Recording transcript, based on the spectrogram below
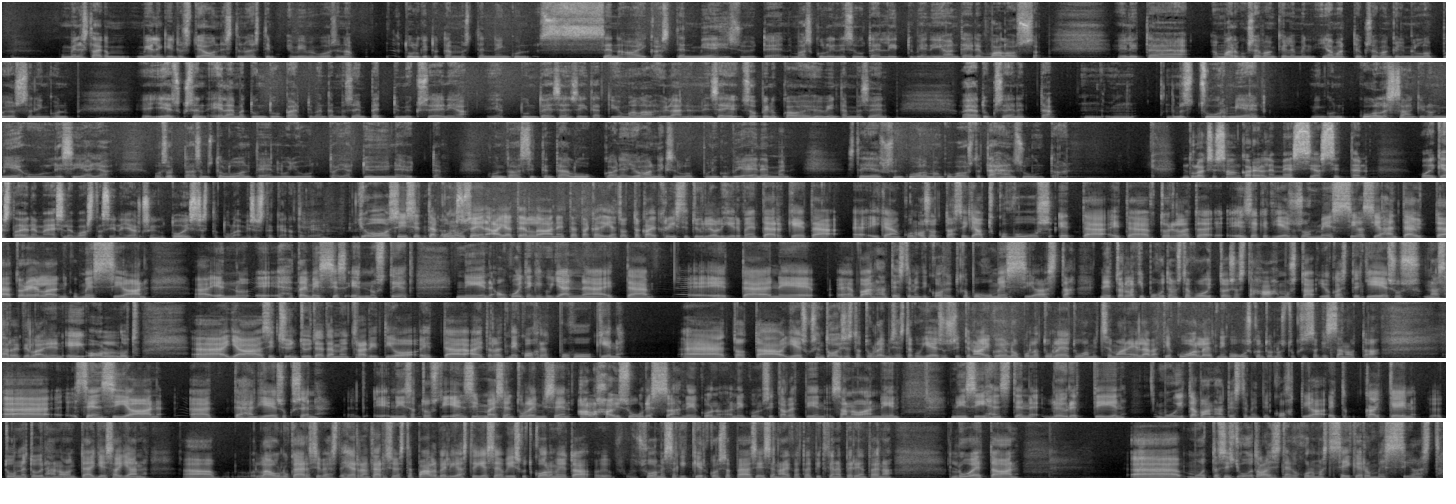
mun mielestä aika mielenkiintoisesti ja onnistuneesti viime vuosina tulkittu tämmöisten niin kuin sen aikaisten miehisyyteen, maskuliinisuuteen liittyvien ihanteiden valossa. Eli tämä Markuksen evankeliumin ja Matteuksen evankeliumin loppu, jossa niin kuin Jeesuksen elämä tuntuu päättyvän tämmöiseen pettymykseen ja, ja tunteeseen siitä, että Jumala on hylännyt, niin se ei sopinut kauhean hyvin tämmöiseen ajatukseen, että mm, tämmöiset suurmiehet niin kuin kuollessaankin on miehullisia ja osoittaa semmoista luonteen lujuutta ja tyyneyttä, kun taas sitten tämä Luukkaan ja Johanneksen loppu niin kuin vie enemmän sitä Jeesuksen kuolemankuvausta tähän suuntaan. Niin tuleeko se sankarillinen Messias sitten oikeastaan enemmän esille vasta siinä Jeesuksen niin toisesta tulemisesta kertovien? Joo, siis että kun usein ajatellaan, että ja totta kai kristityille oli hirveän tärkeää ikään kuin osoittaa se jatkuvuus, että, että todella, että ensinnäkin että Jeesus on Messias ja hän täyttää todella niin kuin Messiaan ennu, e, tai Messias ennusteet, niin on kuitenkin jännää, että, että ne vanhan testamentin kohdat, jotka puhuu Messiaasta, ne todellakin puhuu tämmöistä voittoisasta hahmosta, joka sitten Jeesus, nasaretilainen, ei ollut. Ja sitten syntyy tämä tämmöinen traditio, että ajatellaan, että ne kohdat puhuukin ää, tota, Jeesuksen toisesta tulemisesta, kun Jeesus sitten aikojen lopulla tulee tuomitsemaan elävät ja kuolleet, niin kuin uskontunnustuksessakin sanotaan. Ää, sen sijaan ää, tähän Jeesuksen niin sanotusti ensimmäisen tulemiseen alhaisuudessa, niin kuin, niin kuin sitä alettiin sanoa, niin, niin siihen sitten löydettiin muita vanhan testamentin kohtia. Että kaikkein tunnetuinhan on tämä Jesajan äh, laulu kärsivästä, Herran kärsivästä palvelijasta, Jesaja 53, jota Suomessakin kirkoissa sen aika tai pitkänä perjantaina luetaan. Äh, mutta siis juutalaisesta näkökulmasta se ei kerro Messiaasta.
